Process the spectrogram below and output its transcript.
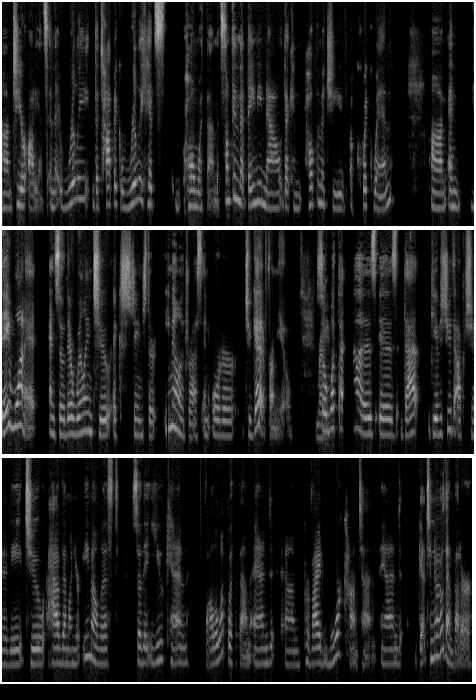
Um, to your audience and it really the topic really hits home with them. It's something that they need now that can help them achieve a quick win um, and they want it and so they're willing to exchange their email address in order to get it from you. Right. so what that does is that gives you the opportunity to have them on your email list so that you can follow up with them and um, provide more content and get to know them better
